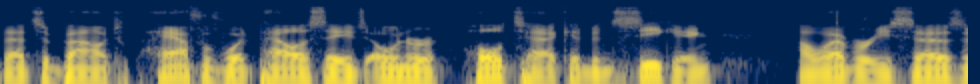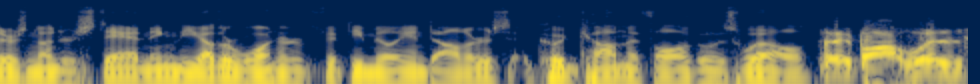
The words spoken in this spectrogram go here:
that's about half of what Palisades owner Holtec had been seeking. However, he says there's an understanding the other $150 million could come if all goes well. The thought was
